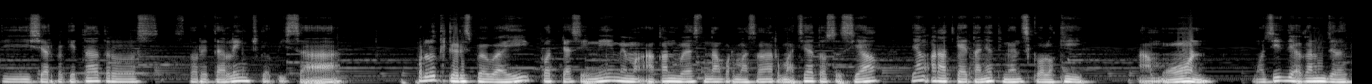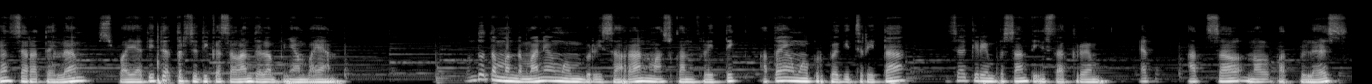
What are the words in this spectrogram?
di share ke kita terus storytelling juga bisa. Perlu digarisbawahi, podcast ini memang akan membahas tentang permasalahan remaja atau sosial yang erat kaitannya dengan psikologi. Namun, Tidak akan menjelaskan secara dalam supaya tidak terjadi kesalahan dalam penyampaian. Untuk teman-teman yang memberi saran, masukan kritik, atau yang mau berbagi cerita, bisa kirim pesan di Instagram atsal014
